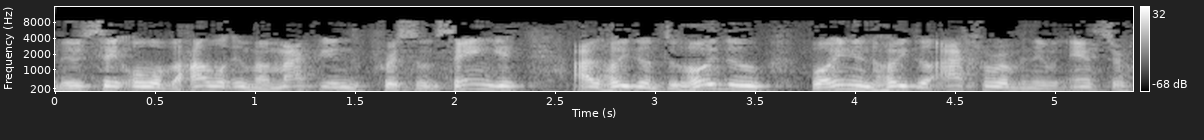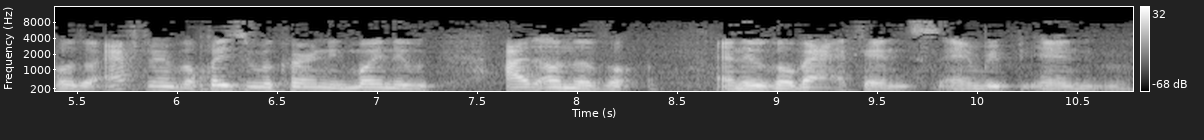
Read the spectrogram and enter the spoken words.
they would say all of the halal im hamakri the person saying it ad hoidu to hoidu v'oyin hoidu acharav and they would answer hoidu after him v'choisim occurring in moin they would add on the and they would go back and and, and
